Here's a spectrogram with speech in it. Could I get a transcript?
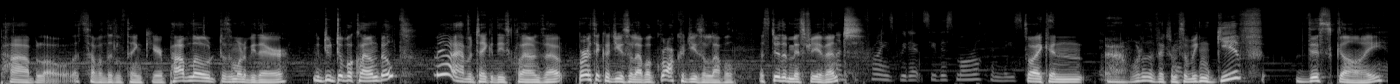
Pablo. Let's have a little think here. Pablo doesn't want to be there. We do double clown build. I haven't taken these clowns out. Bertha could use a level. Grok could use a level. Let's do the mystery event. so I can... Uh, what are the victims? So we can give this guy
